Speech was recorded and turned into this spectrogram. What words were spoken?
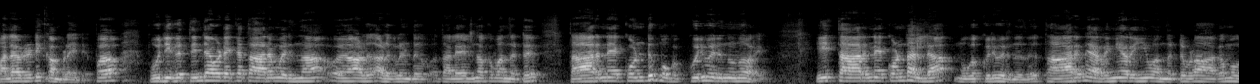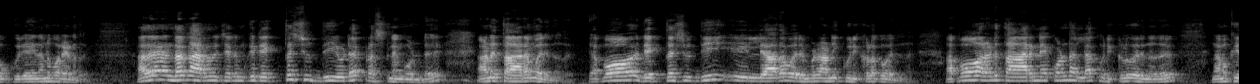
പലരുടെയും കംപ്ലൈന്റ് ഇപ്പോൾ പുരികത്തിന്റെ അവിടെയൊക്കെ താരം വരുന്ന ആൾ ആളുകളുണ്ട്. തലയിൽ നിന്നൊക്കെ വന്നിട്ട് താരനെ കൊണ്ട് മുഖക്കുരു വരുന്നു എന്ന് പറയും. ഈ താരനെ കൊണ്ടല്ല മുഖക്കുരു വരുന്നത്. താരൻ ഇറങ്ങി ഇറങ്ങി വന്നിട്ട് ഇവിടെ ആകെ മുഖക്കുരു എന്നാണ് പറയണത്. അത് എന്താ കാരണം വെച്ചാൽ നമുക്ക് രക്തശുദ്ധിയുടെ പ്രശ്നം കൊണ്ട് ആണ് താരം വരുന്നത്. അപ്പോൾ രക്തശുദ്ധി ഇല്ലാതെ വരുമ്പോഴാണ് ഈ കുരുക്കളൊക്കെ വരുന്നത്. അപ്പോൾ അവരുടെ താരനെ കൊണ്ടല്ല കുരുക്കൾ വരുന്നത്. നമുക്ക്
